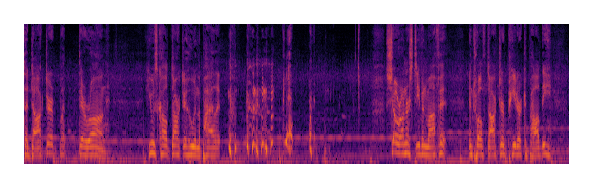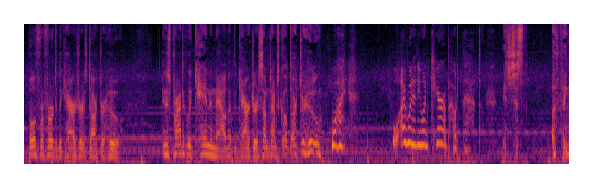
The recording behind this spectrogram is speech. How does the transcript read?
the Doctor, but they're wrong. He was called Doctor Who in the pilot. Showrunner Steven Moffat and 12th Doctor Peter Capaldi both refer to the character as Doctor Who. It is practically canon now that the character is sometimes called Doctor Who. Why? Why would anyone care about that? It's just a thing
